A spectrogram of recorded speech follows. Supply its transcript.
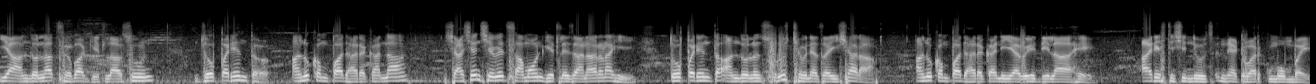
या आंदोलनात सहभाग घेतला असून जोपर्यंत अनुकंपाधारकांना शासनसेवेत सामावून घेतले जाणार नाही तोपर्यंत आंदोलन सुरूच ठेवण्याचा इशारा अनुकंपाधारकांनी यावेळी दिला आहे. R S T C news network Mumbai.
